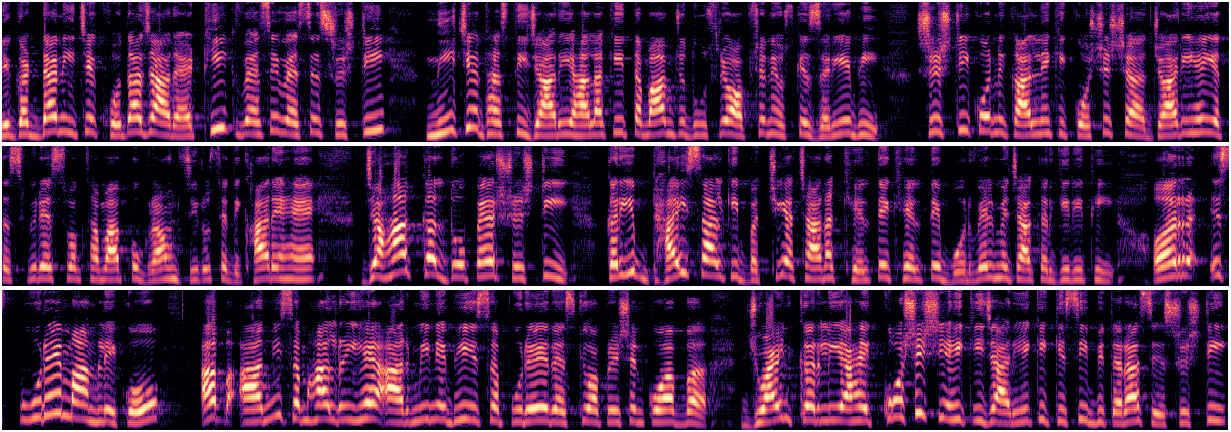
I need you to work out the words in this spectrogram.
ये गड्ढा नीचे खोदा जा रहा है, ठीक वैसे वैसे सृष्टि नीचे धसती जा रही है। हालाँकि तमाम जो दूसरे ऑप्शन है, उसके ज़रिए भी सृष्टि को निकालने की कोशिश जारी है। ये तस्वीरें इस वक्त हम आपको ग्राउंड ज़ीरो से दिखा रहे हैं, जहाँ कल दोपहर सृष्टि करीब ढाई साल की बच्ची अचानक खेलते खेलते बोरवेल में जाकर गिरी थी और इस पूरे मामले को अब आर्मी संभाल रही है। आर्मी ने भी इस पूरे रेस्क्यू ऑपरेशन को अब ज्वाइन कर लिया है। कोशिश यही की जा रही है कि किसी भी तरह से सृष्टि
